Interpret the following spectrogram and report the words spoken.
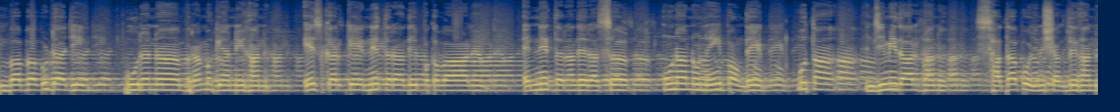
ਬਾਬਾ ਬੁੱਢਾ ਜੀ ਪੂਰਨ ਬ੍ਰਹਮ ਗਿਆਨੀ ਹਨ। ਇਸ ਕਰਕੇ ਇੰਨੇ ਤਰ੍ਹਾਂ ਦੇ ਪਕਵਾਨ, ਇੰਨੇ ਤਰ੍ਹਾਂ ਦੇ ਰਸ ਉਹਨਾਂ ਨੂੰ ਨਹੀਂ ਭਾਉਂਦੇ। ਉਹ ਤਾਂ ਜ਼ਿਮੀਦਾਰ ਹਨ, ਸਾਦਾ ਭੋਜਨ ਛਕਦੇ ਹਨ।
